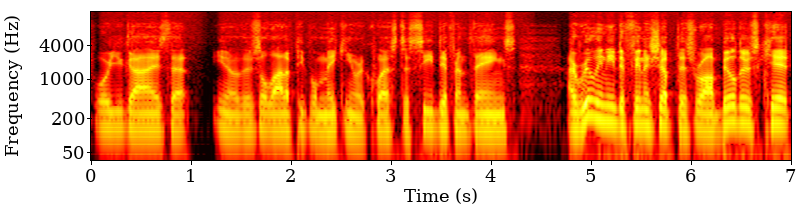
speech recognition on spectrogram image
for you guys. That you know, there's a lot of people making requests to see different things. I really need to finish up this raw builders kit.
